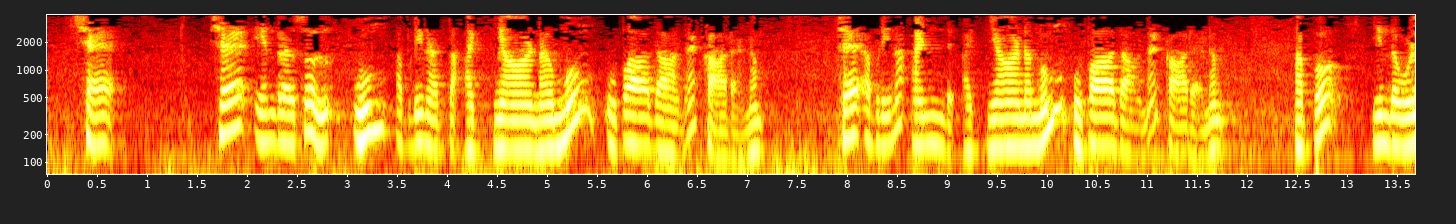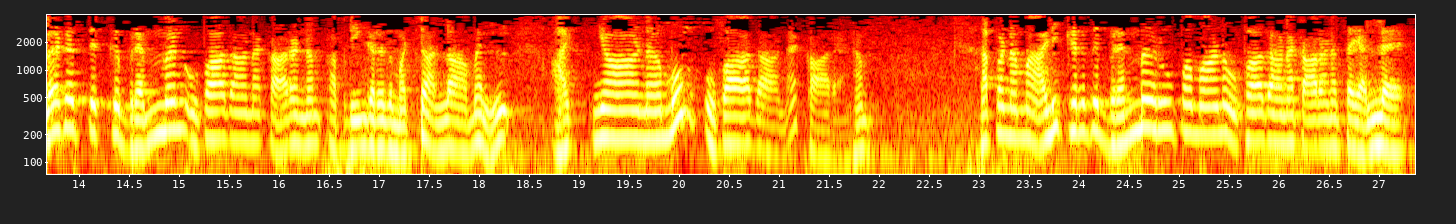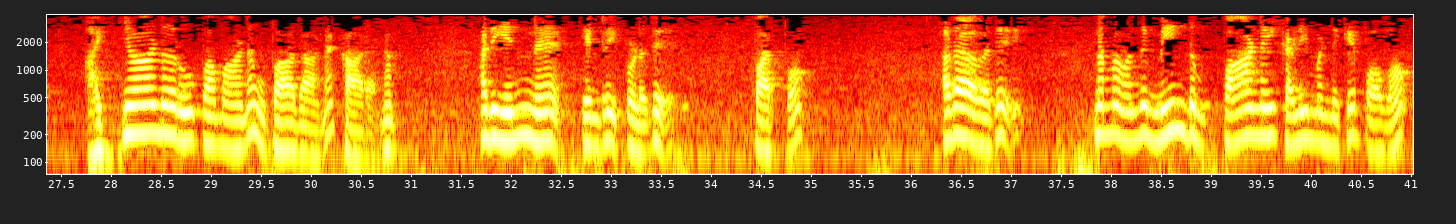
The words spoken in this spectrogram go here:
என்ற சொல் உம் அப்படின்னு அர்த்தம். அஜானமும் உபாதான காரணம். ச அப்படின்னா அண்ட் அஜானமும் உபாதான காரணம். அப்போ இந்த உலகத்துக்கு பிரம்மன் உபாதான காரணம் அப்படிங்கறது மட்டும் அல்லாமல் அஜானமும் உபாதான காரணம். அப்ப நம்ம அழிக்கிறது பிரம்ம ரூபமான உபாதான காரணத்தை அல்ல அஜான ரூபமான உபாதான காரணம். அது என்ன என்று இப்பொழுது பார்ப்போம். அதாவது நம்ம வந்து மீண்டும் பானை களிமண்ணுக்கே போவோம்.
